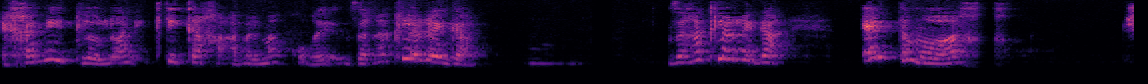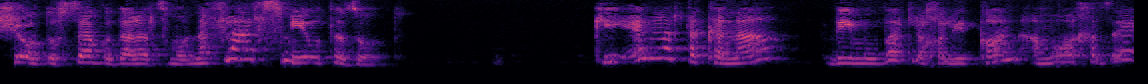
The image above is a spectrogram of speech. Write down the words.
איך ענית לו? לא, עניתי לא, ככה, אבל מה קורה? זה רק לרגע. זה רק לרגע. אין את המוח שעוד עושה עבודה על עצמו. נפלה העצמיות הזאת. כי אין לה תקנה, ואם בת לא יכול לתקון, המוח הזה,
